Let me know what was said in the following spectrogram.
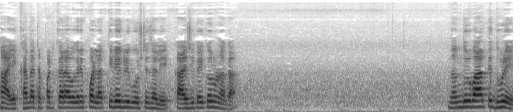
हा एखादा टपटकारा वगैरे पडला ती वेगळी गोष्ट झाली. काळजी काही करू नका. नंदुरबार ते धुळे.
